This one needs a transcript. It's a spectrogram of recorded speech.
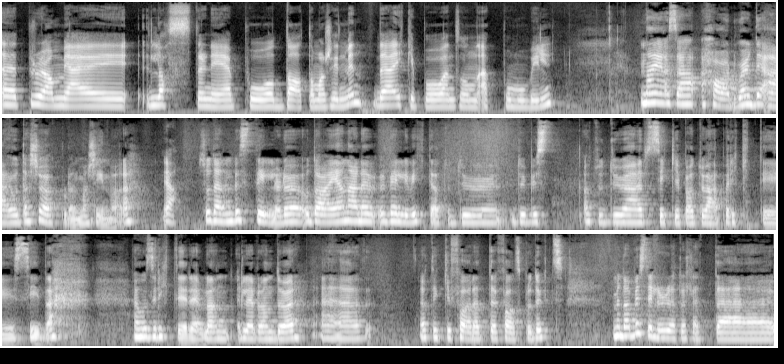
et program jeg laster ned på datamaskinen min. Det er ikke på en sånn app på mobilen. Nei, altså hardware, det er jo Da kjøper du en maskinvare. Ja. Så den bestiller du, og da igjen er det veldig viktig at du, du, at du er sikker på at du er på riktig side. Hos riktig leverandør. At du ikke får et falskt produkt. Men da bestiller du rett og slett uh,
